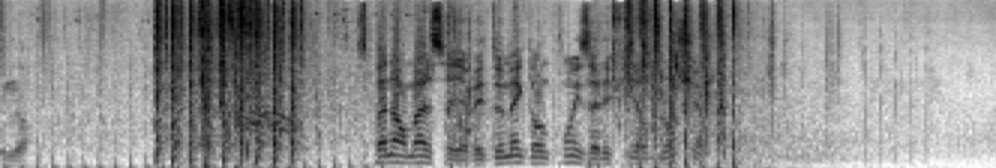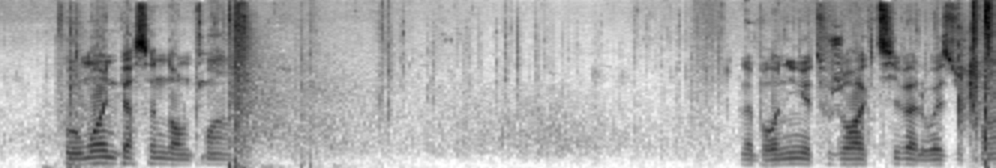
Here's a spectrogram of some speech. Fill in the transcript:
du nord. C'est pas normal ça, il y avait deux mecs dans le point, ils allaient finir de blanchir. Faut au moins une personne dans le point. La Browning est toujours active à l'ouest du point.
